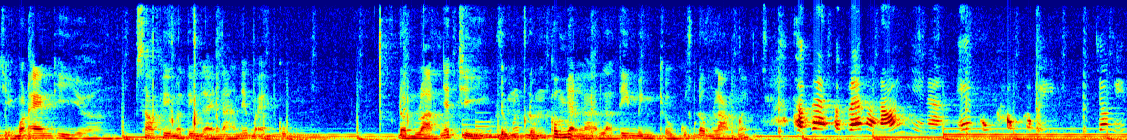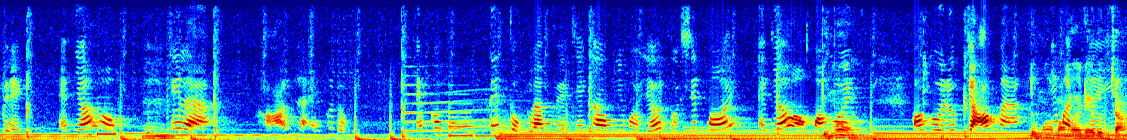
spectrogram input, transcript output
chỉ bọn em thì uh, sau khi mà team giải tán thì bọn em cũng đồng loạt nhất trí. Đúng đúng công nhận là là team mình kiểu cũng đồng lòng ấy. Thật ra thật ra mà nói như vậy nè em cũng không có bị cho nghỉ việc em nhớ không? Ừ. nghĩa là hỏi là em tục làm việc hay không nhưng mà với người sếp mới. Em nhớ không? Mọi đúng người rồi. mọi người được chọn mà. Đúng rồi mọi người đều được chọn.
